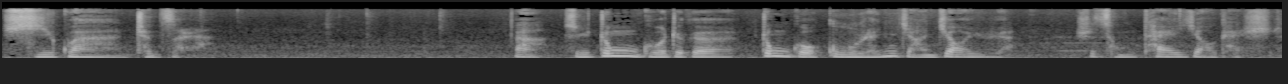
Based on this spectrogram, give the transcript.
习惯成自然，啊，所以中国这个中国古人讲教育啊，是从胎教开始的。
